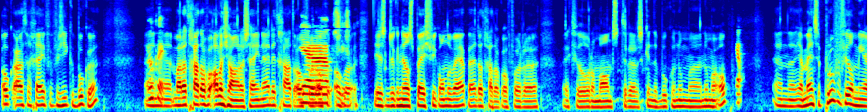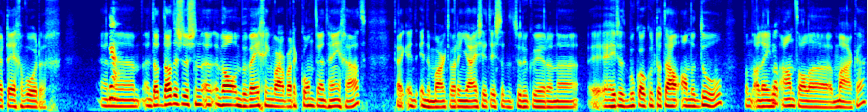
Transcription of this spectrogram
ook uitgegeven fysieke boeken. En, maar dat gaat over alle genres heen. Hè? Dit gaat over, over, Dit is natuurlijk een heel specifiek onderwerp. Hè? Dat gaat ook over weet ik veel, romans, thrillers, kinderboeken, noem, noem maar op. Ja. En ja, mensen proeven veel meer tegenwoordig. En, ja. en dat, dat is dus een, een, wel een beweging waar, waar de content heen gaat. Kijk, in, in de markt waarin jij zit, is dat natuurlijk weer een. Uh, heeft het boek ook een totaal ander doel dan alleen aantallen maken.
